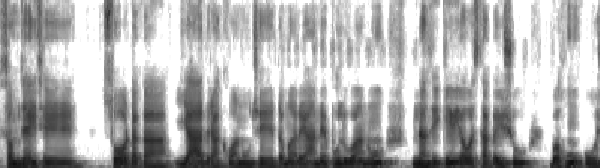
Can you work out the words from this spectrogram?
સમજાય છે? સો ટકા યાદ રાખવાનું છે, તમારે આને ભૂલવાનું નથી. કેવી અવસ્થા કહીશું? બહુકોષ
